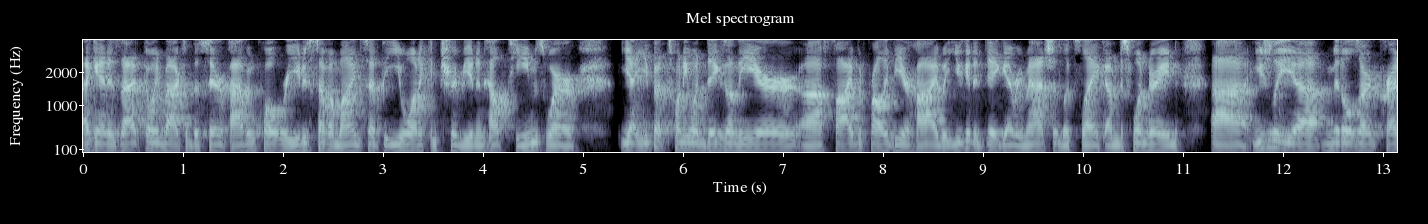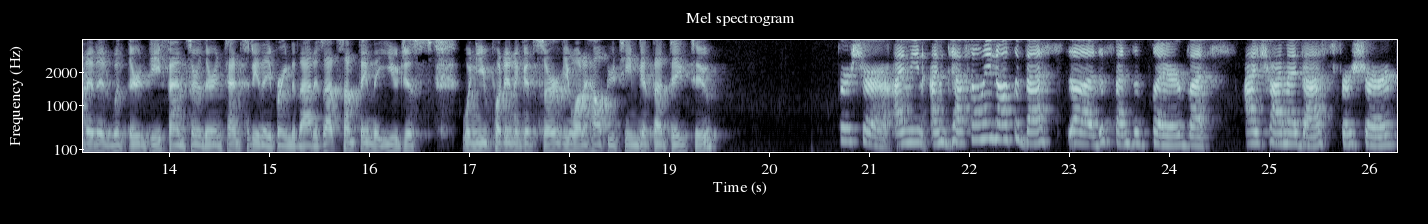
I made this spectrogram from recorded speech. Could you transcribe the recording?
again, is that going back to the Sarah Pavan quote where you just have a mindset that you want to contribute and help teams where, yeah, you've got 21 digs on the year, uh, five would probably be your high, but you get a dig every match, it looks like. I'm just wondering, uh, usually uh, middles aren't credited with their defense or their intensity they bring to that. Is that something that you just, when you put in a good serve, you want to help your team get that dig too? For sure. I mean, I'm definitely not the best uh, defensive player, but I try my best for sure.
